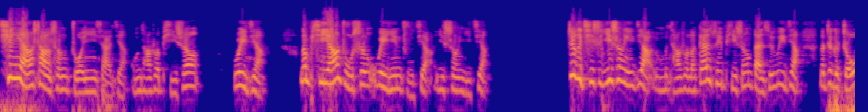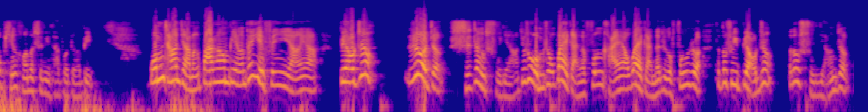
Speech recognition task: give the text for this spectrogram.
清阳上升，浊阴下降。我们常说脾升胃降，那脾阳主升，胃阴主降，一升一降。这个其实一升一降，我们常说了，肝随脾升，胆随胃降，那这个轴平衡的身体才不得病。我们常讲那个八纲辩证，它也分阴阳呀，表证、热症、实症属阳，就是我们说外感的风寒呀，外感的这个风热，它都属于表症，它都属阳症。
